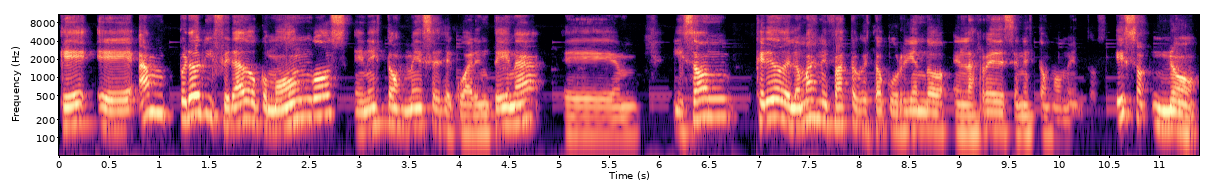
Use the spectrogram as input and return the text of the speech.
que eh, han proliferado como hongos en estos meses de cuarentena eh, y son, creo, de lo más nefasto que está ocurriendo en las redes en estos momentos. Eso no.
